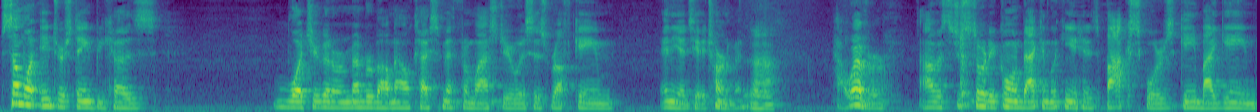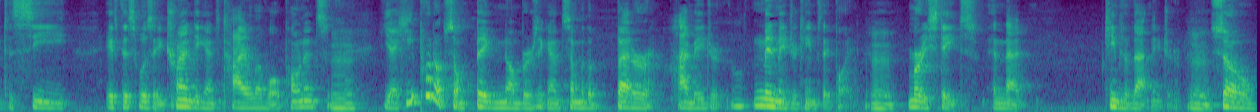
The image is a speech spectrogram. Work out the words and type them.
somewhat interesting because what you're going to remember about Malachi Smith from last year was his rough game in the NCAA tournament. Uh-huh. However, I was just sort of going back and looking at his box scores game by game to see if this was a trend against higher level opponents. Mm-hmm. Yeah, he put up some big numbers against some of the better high major, mid major teams they played. Mm-hmm. Murray States and that teams of that nature. Mm-hmm. So,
